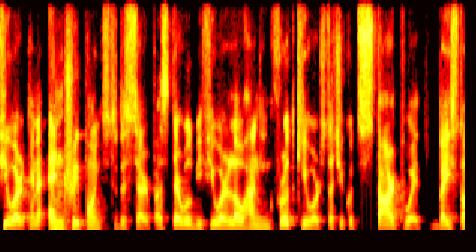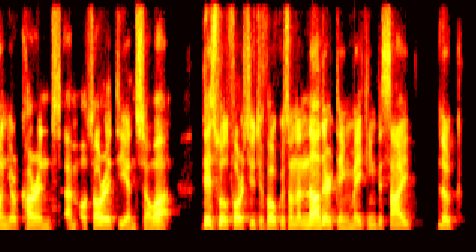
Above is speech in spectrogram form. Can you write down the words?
fewer kind of entry points to the SERP, as there will be fewer low hanging fruit keywords that you could start with based on your current um, authority and so on. This will force you to focus on another thing, making the site look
